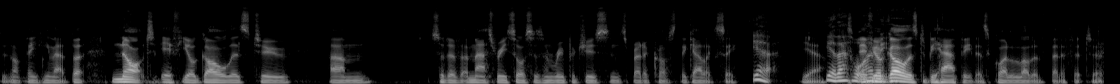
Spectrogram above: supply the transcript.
to not thinking that, but not if your goal is to um, sort of amass resources and reproduce and spread across the galaxy. Yeah, Yeah. yeah, that's what if I your mean. goal is to be happy, there's quite a lot of benefit to it.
